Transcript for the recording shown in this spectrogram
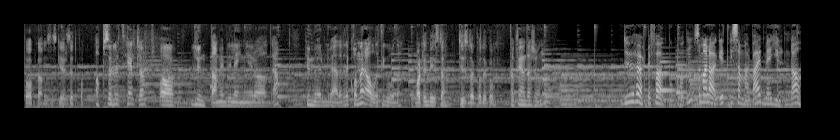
på oppgavene som skal gjøres etterpå? Absolutt, helt klart. Og lunta mi blir lengre, og ja, humøret blir bedre. Det kommer alle til gode. Martin Bystad, tusen takk for at du kom. Takk for invitasjonen. Du hørte Fagbokpodden, som er laget i samarbeid med Gyldendal.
